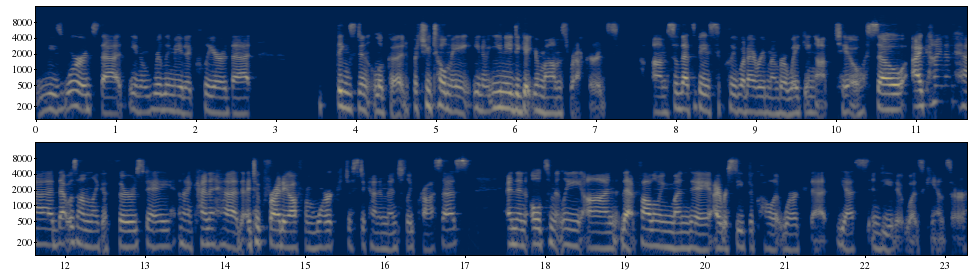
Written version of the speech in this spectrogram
these words that you know really made it clear that things didn't look good. But she told me, you know, you need to get your mom's records. Um, so that's basically what I remember waking up to. So I kind of had that was on like a Thursday, and I kind of had I took Friday off from work just to kind of mentally process. And then ultimately on that following Monday, I received a call at work that yes, indeed, it was cancer.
